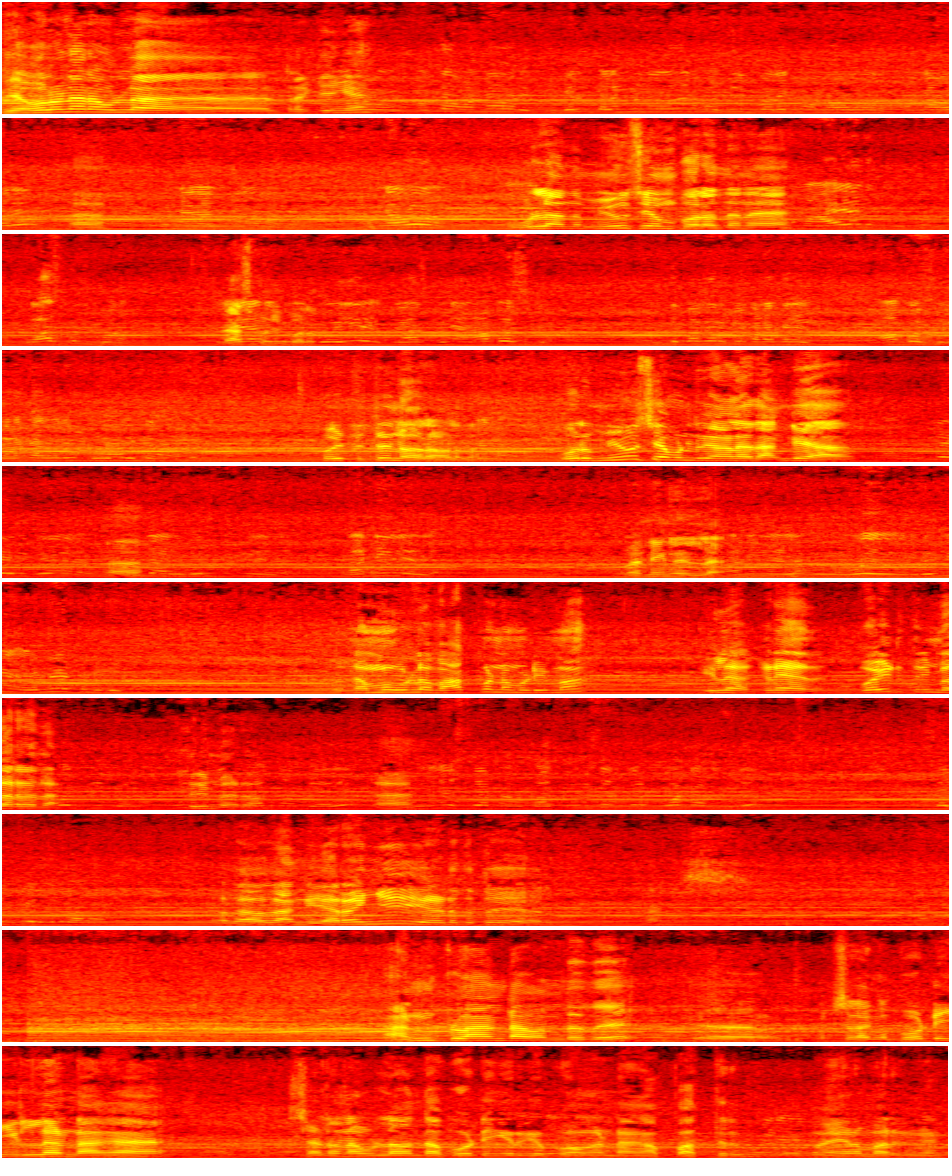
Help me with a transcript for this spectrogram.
இது எவ்வளோ நேரம் உள்ள ட்ரெக்கிங்கு? உள்ள அந்த மியூசியம் போகிறது தானே? கிராஸ் பண்ணி போகிறது போய் வரும் அவ்வளோதான் ஒரு மியூசியம் பண்ணிருக்காங்களே அது அங்கேயா? ரன்னிங்ல இல்லை. நம்ம உள்ள வாக் பண்ண முடியுமா? இல்லை கிடையாது. போயிட்டு திரும்பி வர்றதா? திரும்பி வர்றது? அதாவது அங்கே இறங்கி எடுத்துட்டு அன்பிளான்டாக வந்தது. ஆக்சுவலாக அங்கே போட்டிங் இல்லைன்னாங்க. சடனாக உள்ளே வந்தால் போட்டிங் இருக்கு போங்கன்றாங்க அப்பா திரும்ப பயங்கரமாக இருக்குங்க.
